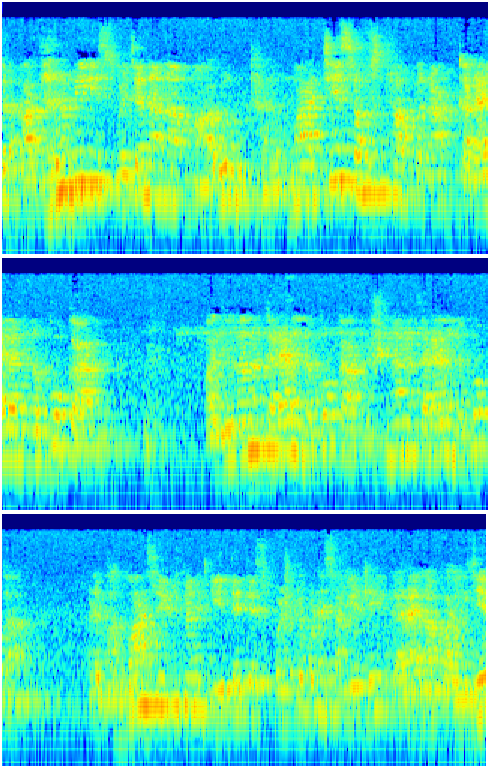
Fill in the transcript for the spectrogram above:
तर अधर्मी स्वजनांना मारून धर्माची संस्थापना करायला नको का? अर्जुनानं करायला नको का? कृष्णानं करायला नको का? आणि भगवान श्रीकृष्णाने गीते ते स्पष्टपणे सांगितले की करायला पाहिजे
